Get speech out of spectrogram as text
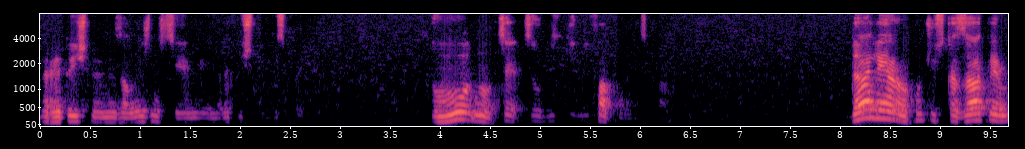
енергетичної незалежності і енергетичної безпеки. Тому ну, це, це об'єктивні фактори насправді. Далі хочу сказати,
